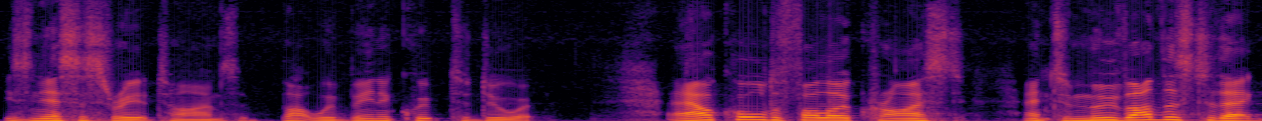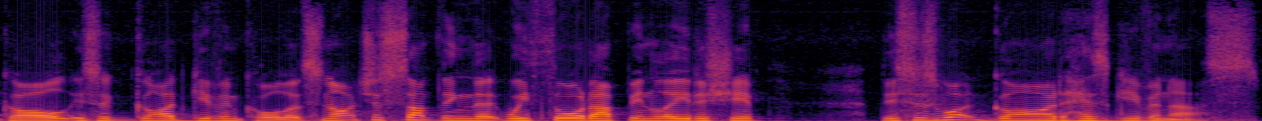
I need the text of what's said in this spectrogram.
is necessary at times, but we've been equipped to do it. Our call to follow Christ and to move others to that goal is a God given call. It's not just something that we thought up in leadership. This is what God has given us.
